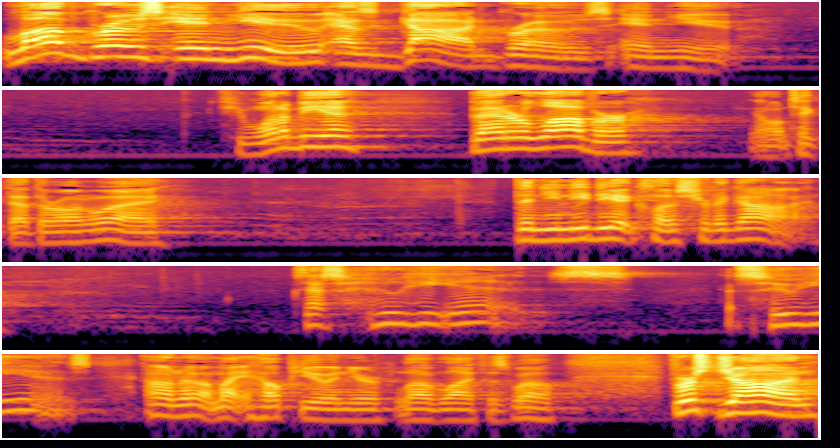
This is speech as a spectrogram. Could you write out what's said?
Love grows in you as God grows in you. If you want to be a better lover, y'all don't take that the wrong way, then you need to get closer to God. Because that's who He is. That's who He is. I don't know, it might help you in your love life as well. First John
